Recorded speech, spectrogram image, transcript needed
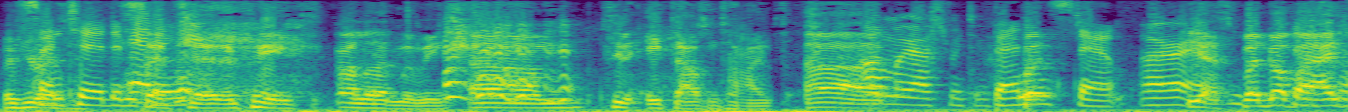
where's your- scented and Scented pink? and pink. I love that movie. Um, seen it 8,000 times. Uh, oh my gosh, me too. Ben But- and Stamp. All right. Yes, but no, but I, That's the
